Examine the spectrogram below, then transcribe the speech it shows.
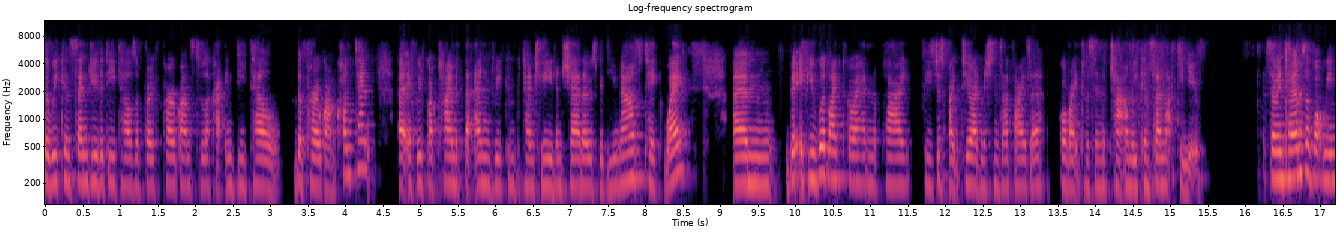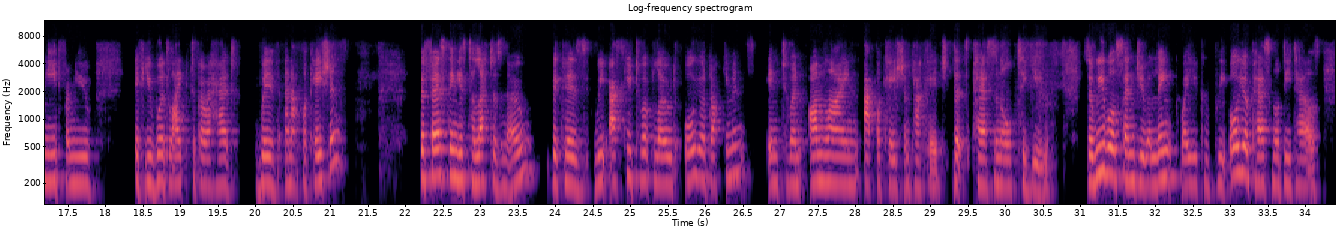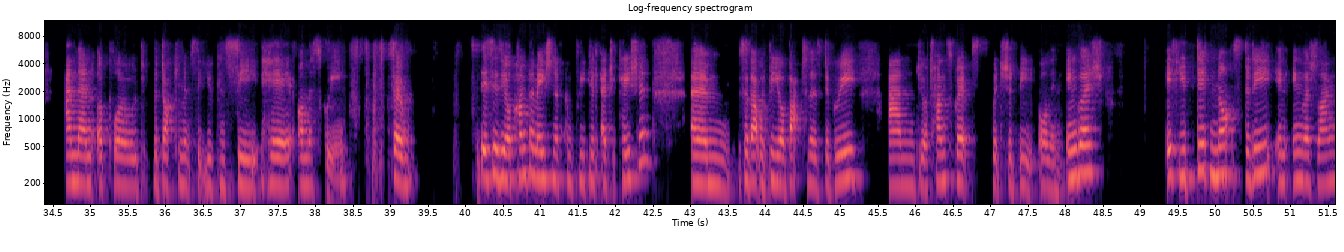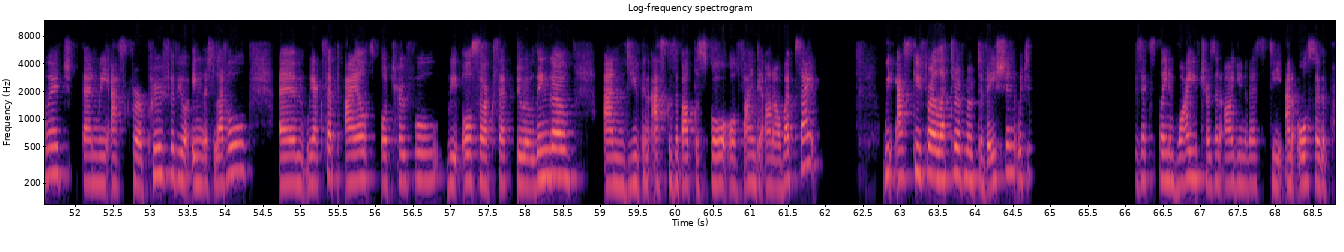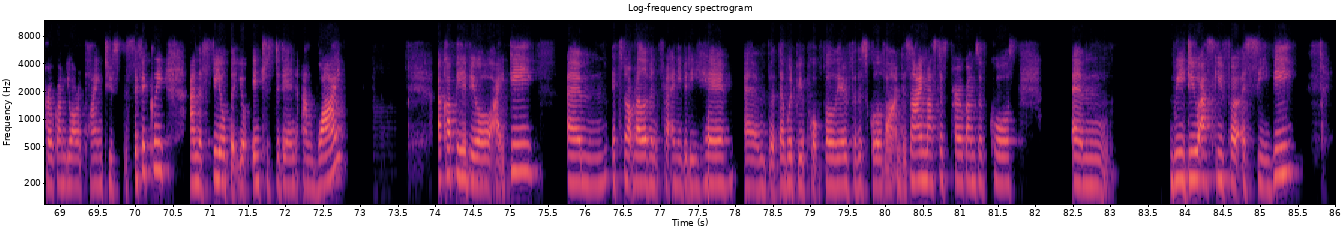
so we can send you the details of both programs to look at in detail the program content. Uh, if we've got time at the end, we can potentially even share those with you now to take away. Um, but if you would like to go ahead and apply, please just write to your admissions advisor or write to us in the chat and we can send that to you. So in terms of what we need from you, if you would like to go ahead with an application, the first thing is to let us know because we ask you to upload all your documents into an online application package that's personal to you. So we will send you a link where you complete all your personal details and then upload the documents that you can see here on the screen. So this is your confirmation of completed education. Um, so that would be your bachelor's degree and your transcripts, which should be all in English. If you did not study in English language, then we ask for a proof of your English level. Um, we accept IELTS or TOEFL. We also accept Duolingo, and you can ask us about the score or find it on our website. We ask you for a letter of motivation, which is explaining why you've chosen our university and also the program you are applying to specifically and the field that you're interested in and why. A copy of your ID, um, it's not relevant for anybody here, um, but there would be a portfolio for the School of Art and Design Masters programs, of course. Um, we do ask you for a CV,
